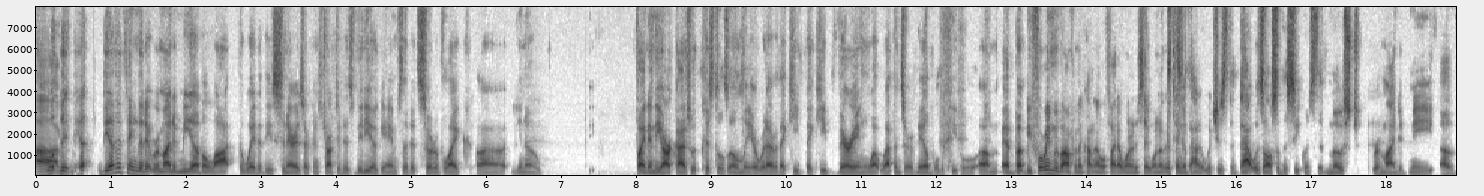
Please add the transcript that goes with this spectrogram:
Um, well, the, the, the other thing that it reminded me of a lot, the way that these scenarios are constructed is video games, that it's sort of like, uh, you know, fight in the archives with pistols only or whatever. They keep they keep varying what weapons are available to people. Um, and, but before we move on from the Continental fight, I wanted to say one other thing about it, which is that that was also the sequence that most reminded me of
